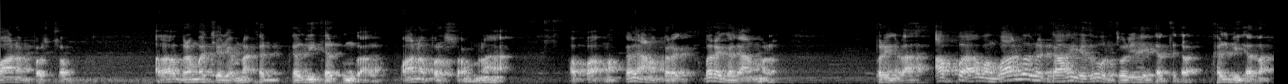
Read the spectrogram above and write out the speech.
வானப்பிரஸ்தம். அதாவது பிரம்மச்சரியம்னா கல் கல்வி கற்கும் காலம். வானப்பிரஸ்தம்னா அப்பா அம்மா. கல்யாணம் பிறகு பிறகு கல்யாணம் பண்ணலாம். புரியுங்களா அப்போ அவன் வாழ்வதற்காக ஏதோ ஒரு தொழிலை கற்றுக்கிறான் கல்வியை தான்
